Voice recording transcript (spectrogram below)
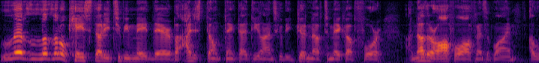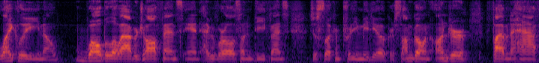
little, little case study to be made there, but I just don't think that D line is going to be good enough to make up for another awful offensive line, a likely, you know, well below average offense, and everywhere else on defense just looking pretty mediocre. So I'm going under five and a half,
